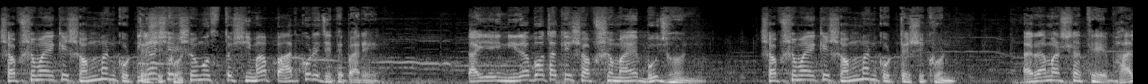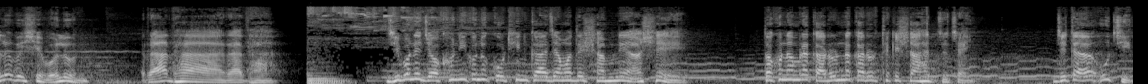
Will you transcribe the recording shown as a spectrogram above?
সবসময় একে সম্মান করতে বিনাশের সমস্ত সীমা পার করে যেতে পারে। তাই এই নিরবতাকে সবসময় বুঝুন। সবসময় একে সম্মান করতে শিখুন। আর আমার সাথে ভালোবেসে বলুন রাধা রাধা। জীবনে যখনই কোনো কঠিন কাজ আমাদের সামনে আসে তখন আমরা কারোর না কারোর থেকে সাহায্য চাই যেটা উচিত।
